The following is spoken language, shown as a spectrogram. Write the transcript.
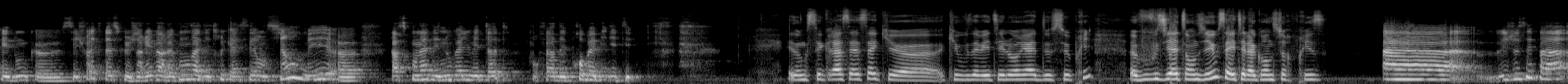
Et donc, euh, c'est chouette parce que j'arrive à répondre à des trucs assez anciens, mais euh, parce qu'on a des nouvelles méthodes pour faire des probabilités. Et donc, c'est grâce à ça que, euh, que vous avez été lauréate de ce prix. vous vous y attendiez ou ça a été la grande surprise? Je sais pas,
